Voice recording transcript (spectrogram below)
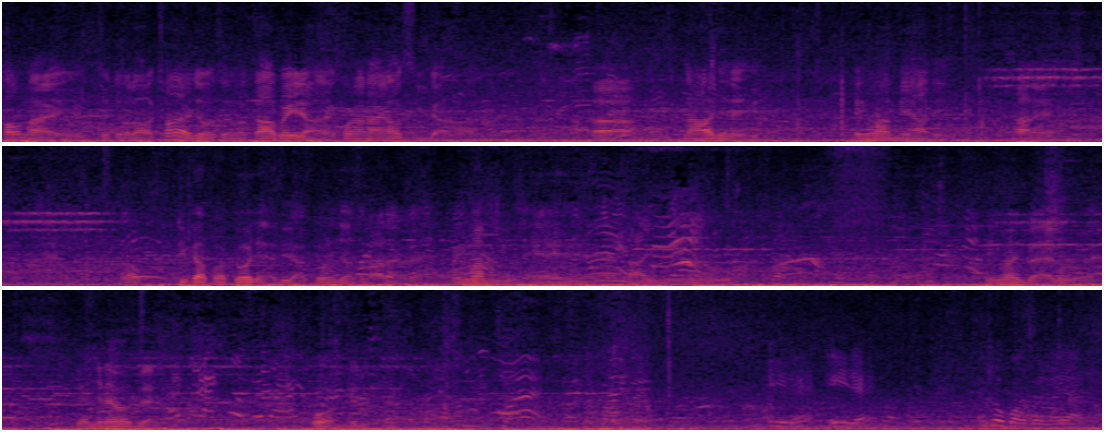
6နိုင်ကျော်ကျော်လောက်6နိုင်ကျော်ဆိုတော့ကားပိတ်တာလေ9နိုင်လောက်စီးတာအာနားကျင်နေပြီဘယ်မှမရသေးဘူးအဲ့ဒါလည်းတော့ဒီကဘာပြောချင်လဲဒီကပြောနေကြစကားတိုင်းပဲဘယ်မှမယူနဲ့တာယူဘယ်မှမပြအဲ့လိုပဲပြန်နေတယ်မပြန်ဘောမင်းအေးတယ်အေးတယ်အုတ်ထုတ်ပေါက်ပဲလိုက်ရတယ်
